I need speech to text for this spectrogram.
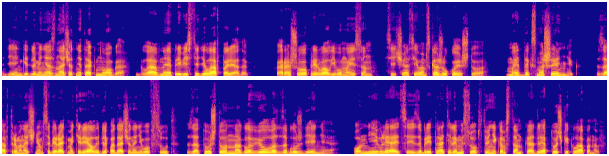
Деньги для меня значат не так много. Главное привести дела в порядок. Хорошо, прервал его Мейсон. Сейчас я вам скажу кое-что. Мэддекс мошенник. Завтра мы начнем собирать материалы для подачи на него в суд за то, что он нагло ввел вас в заблуждение. Он не является изобретателем и собственником станка для обточки клапанов.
